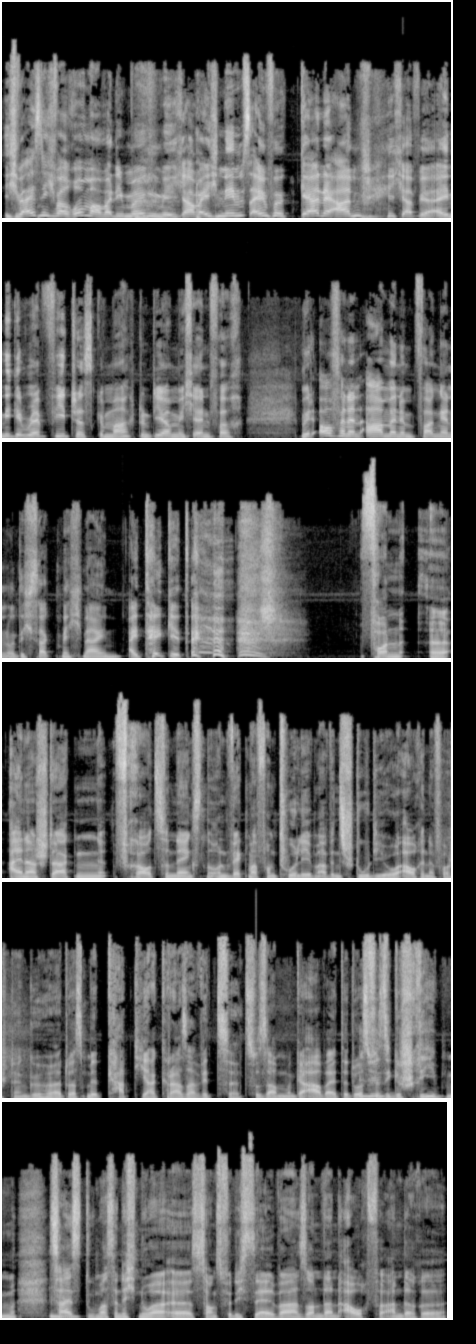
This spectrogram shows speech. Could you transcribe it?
Ich weiß nicht warum, aber die mögen mich. Aber ich nehme es einfach gerne an. Ich habe ja einige Rap-Features gemacht und die haben mich einfach mit offenen Armen empfangen und ich sag nicht nein. I take it. Von äh, einer starken Frau zur nächsten und weg mal vom Tourleben ab ins Studio, auch in der Vorstellung gehört. Du hast mit Katja Krasavitze zusammengearbeitet. Du hast für sie geschrieben. Das heißt, du machst ja nicht nur äh, Songs für dich selber, sondern auch für andere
